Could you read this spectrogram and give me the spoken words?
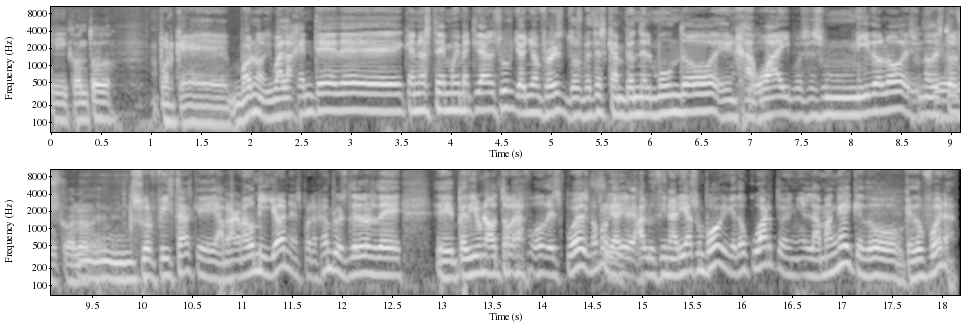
y con todo. Porque, bueno, igual la gente de, que no esté muy metida en el surf, John John Flores, dos veces campeón del mundo, en Hawái, pues es un ídolo, es uno de estos mm, surfistas que habrá ganado millones, por ejemplo, es de los de eh, pedir un autógrafo después, ¿no? Porque alucinarías un poco que quedó cuarto en, la manga y quedó, quedó fuera.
